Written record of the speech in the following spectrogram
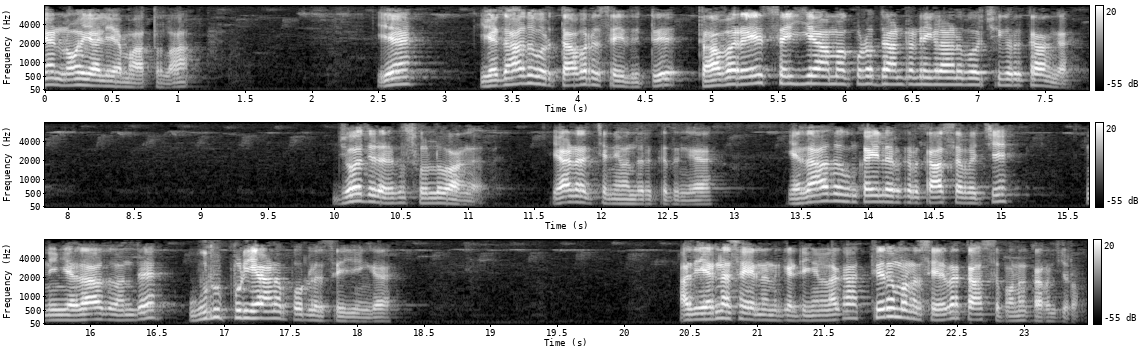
ஏன் நோயாளியாக மாற்றலாம் ஏன் ஏதாவது ஒரு தவறு செய்துட்டு தவறே செய்யாமல் கூட தண்டனைகள் அனுபவிச்சுக்கிருக்காங்க. ஜோதிடருக்கு சொல்லுவாங்க ஏழரச்சனை வந்துருக்குதுங்க? ஏதாவது உங்கள் கையில் இருக்கிற காசை வச்சு நீங்கள் ஏதாவது வந்து உருப்படியான பொருளை செய்யுங்க. அது என்ன செய்யணும்னு கேட்டிங்கனாக்கா திருமணம் செய்த காசு பணம் கரைஞ்சிரும்.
